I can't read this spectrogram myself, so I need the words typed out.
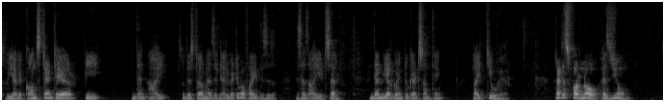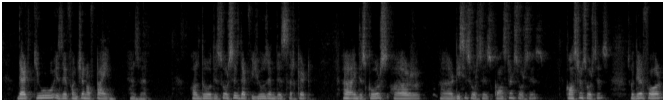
So we have a constant here, P, then I. So this term has a derivative of I, this is this has I itself. And then we are going to get something like Q here. Let us for now assume that Q is a function of time as well although the sources that we use in this circuit uh, in this course are uh, DC sources, constant sources, constant sources. So therefore,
